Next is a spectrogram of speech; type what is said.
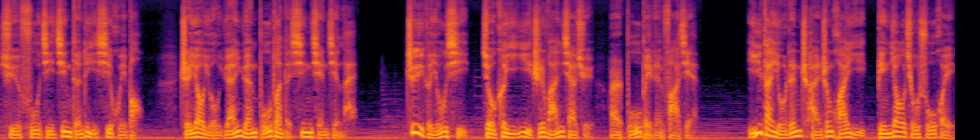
去付基金的利息回报。只要有源源不断的新钱进来，这个游戏就可以一直玩下去而不被人发现。一旦有人产生怀疑并要求赎回，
